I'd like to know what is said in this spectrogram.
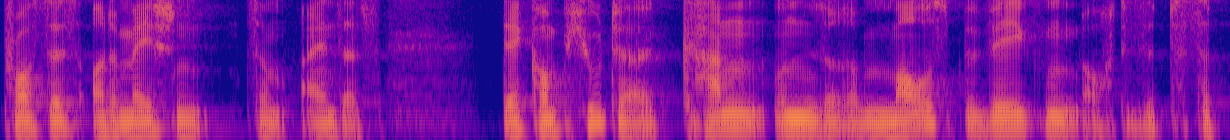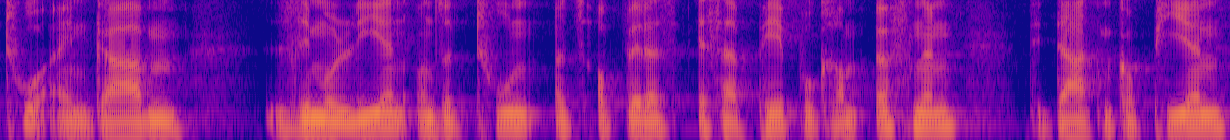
Process Automation zum Einsatz. Der Computer kann unsere Mausbewegungen, auch diese Tastatureingaben simulieren und so tun, als ob wir das SAP-Programm öffnen, die Daten kopieren,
